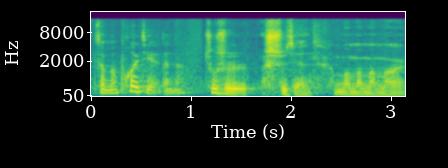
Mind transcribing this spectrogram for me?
怎么破解的呢？就是时间慢慢慢慢，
